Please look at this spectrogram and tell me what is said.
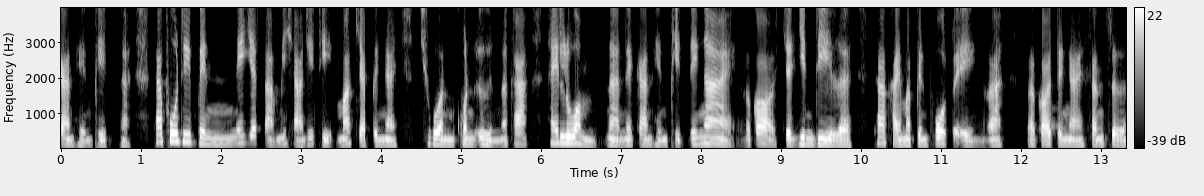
การเห็นผิดนะถ้าผู้ที่เป็นนิยตามิจฉาทิฏฐิมักจะเป็นไงชวนคนอื่นนะคะ ให้ร่วมนะในการเห็นผิดได้ง่าย แล้วก็จะยินดีเลย ถ้าใครมาเป็นพวกตัวเองนะแล้วก็เป็นไงสรรเสริญ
